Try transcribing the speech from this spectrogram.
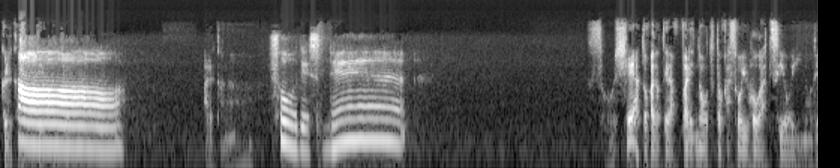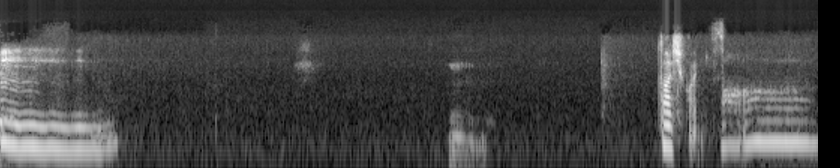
くるかなああ、あるかな。そうですね。そうシェアとかだとやっぱりノートとかそういう方が強いので、うんうんうんうん。うん確かにな。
